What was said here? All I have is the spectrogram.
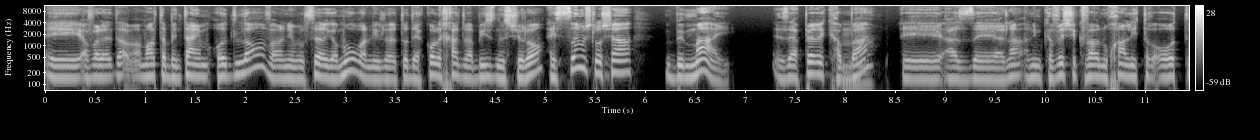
אה, אבל אמרת בינתיים עוד לא, אבל אני בסדר גמור, אני לא, אתה יודע, כל אחד והביזנס שלו. 23 במאי, זה הפרק הבא, ממממ. אז אני מקווה שכבר נוכל להתראות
